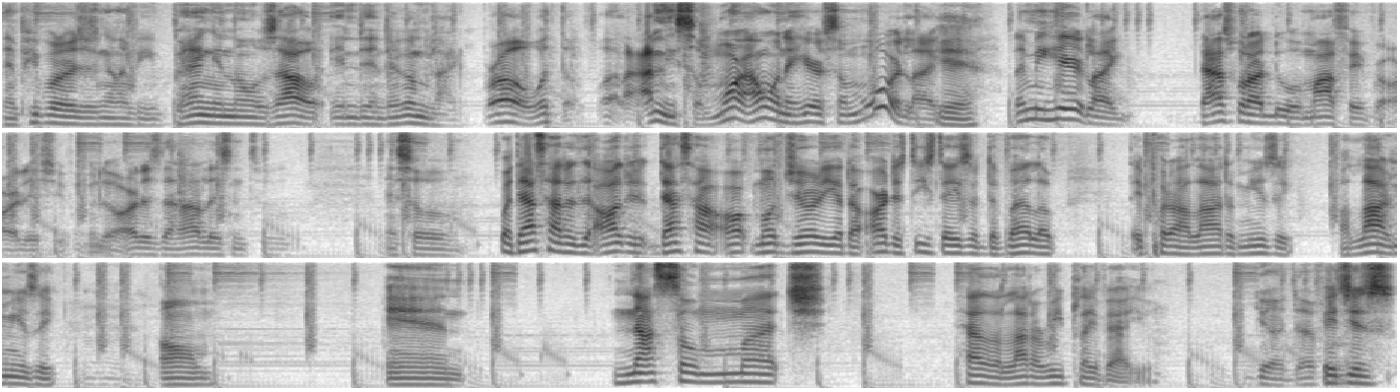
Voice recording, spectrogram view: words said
then people are just gonna be banging those out, and then they're gonna be like, "Bro, what the fuck? Like, I need some more. I want to hear some more. Like, Yeah. let me hear like that's what I do with my favorite artists. You me? The artists that I listen to, and so But that's how the, artist, that's how all, majority of the artists these days are developed. They put out a lot of music, a lot of music, um, and not so much has a lot of replay value. yeah, definitely. It's just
